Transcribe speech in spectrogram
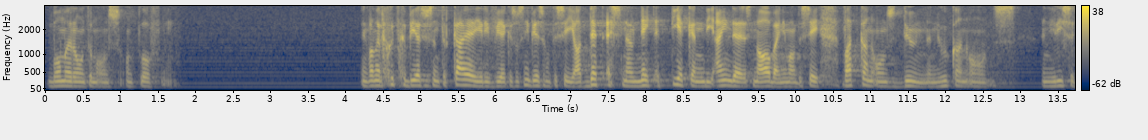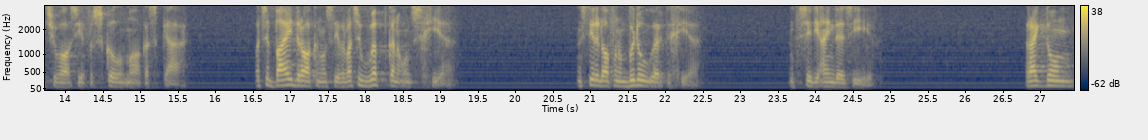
bomme rondom ons ontplof nie. En wanneer goed gebeur soos in Turkye hierdie week, is ons nie besig om te sê ja, dit is nou net 'n teken, die einde is naby nie, maar om te sê wat kan ons doen en hoe kan ons in hierdie situasie 'n verskil maak as kerk? Wat se bydrae kan ons lewer? Wat se hoop kan ons gee? In steede daarvan om boedel oor te gee en te sê die einde is hier. Rykdom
